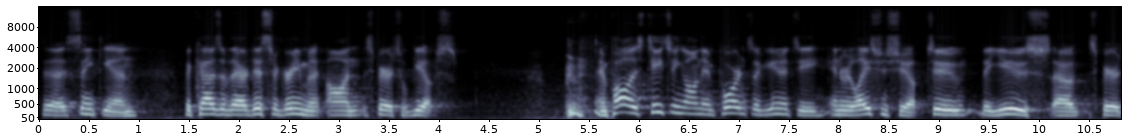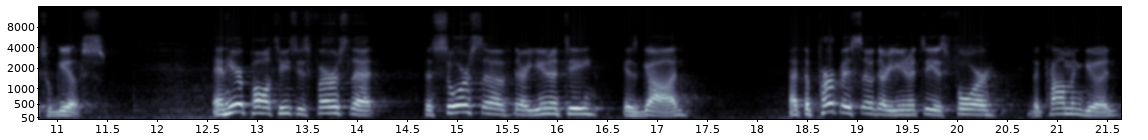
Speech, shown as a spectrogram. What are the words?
to sink in because of their disagreement on spiritual gifts. and Paul is teaching on the importance of unity in relationship to the use of spiritual gifts. And here Paul teaches first that the source of their unity is God, that the purpose of their unity is for the common good,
